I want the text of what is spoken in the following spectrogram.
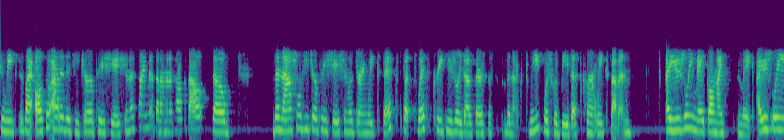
two weeks is I also added a teacher appreciation assignment that I'm going to talk about. So the National Teacher Appreciation was during week six, but Swift Creek usually does theirs this, the next week, which would be this current week seven. I usually make all my make. I usually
